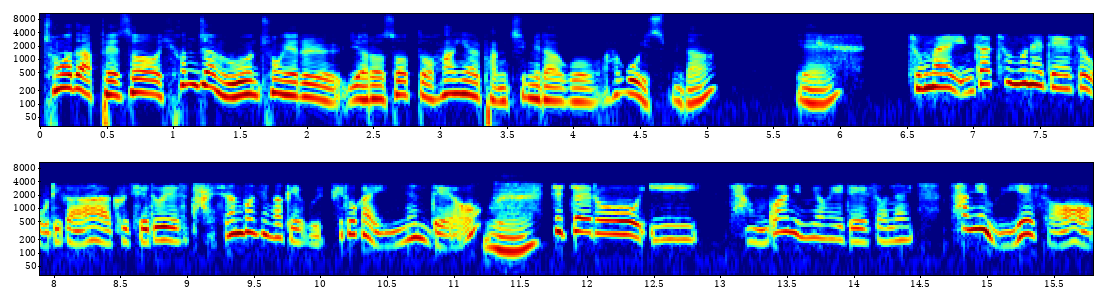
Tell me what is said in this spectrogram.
청와대 앞에서 현장 의원총회를 열어서 또 항의할 방침이라고 하고 있습니다. 예. 정말 인사청문회에 대해서 우리가 그 제도에 대해서 다시 한번 생각해 볼 필요가 있는데요. 네. 실제로 이 장관 임명에 대해서는 상임위에서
